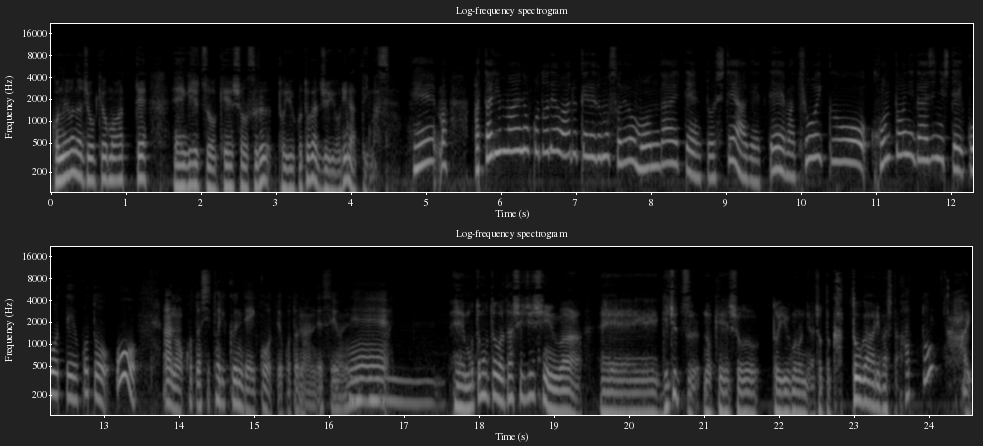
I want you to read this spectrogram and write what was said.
このような状況もあって、えー技術を継承するということが重要になっています。ねまあ、当たり前のことではあるけれどもそれを問題点として挙げて、まあ、教育を本当に大事にしていこうっていうことをあの今年取り組んでいこうということなんですよね。えーもともと私自身は、えー技術の継承というものにはちょっと葛藤がありました。葛藤？はい。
